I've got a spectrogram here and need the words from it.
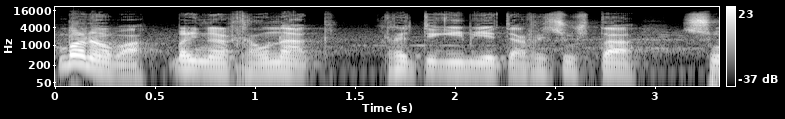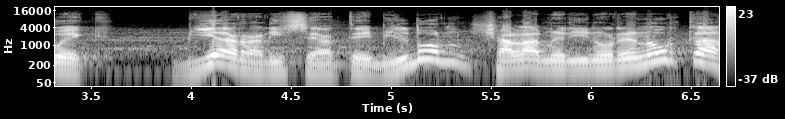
Bueno, ba, baina jaunak, retegi bi eta rezusta zuek, bihar ari zeate Bilbon, xalamerinoren aurka.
